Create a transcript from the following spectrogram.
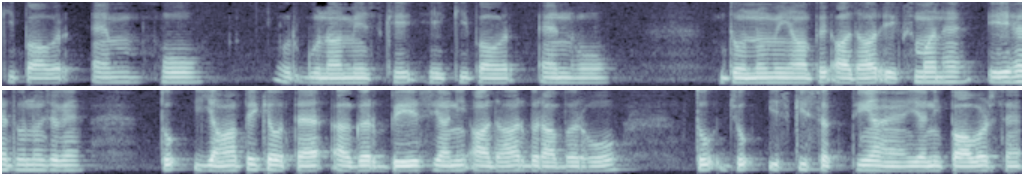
की पावर m हो और गुना में इसके a की पावर n हो, दोनों में यहाँ पे आधार एक समान है। A है दोनों जगह तो यहाँ पे क्या होता है, अगर बेस यानी आधार बराबर हो तो जो इसकी शक्तियाँ हैं, यानी पावर्स हैं,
